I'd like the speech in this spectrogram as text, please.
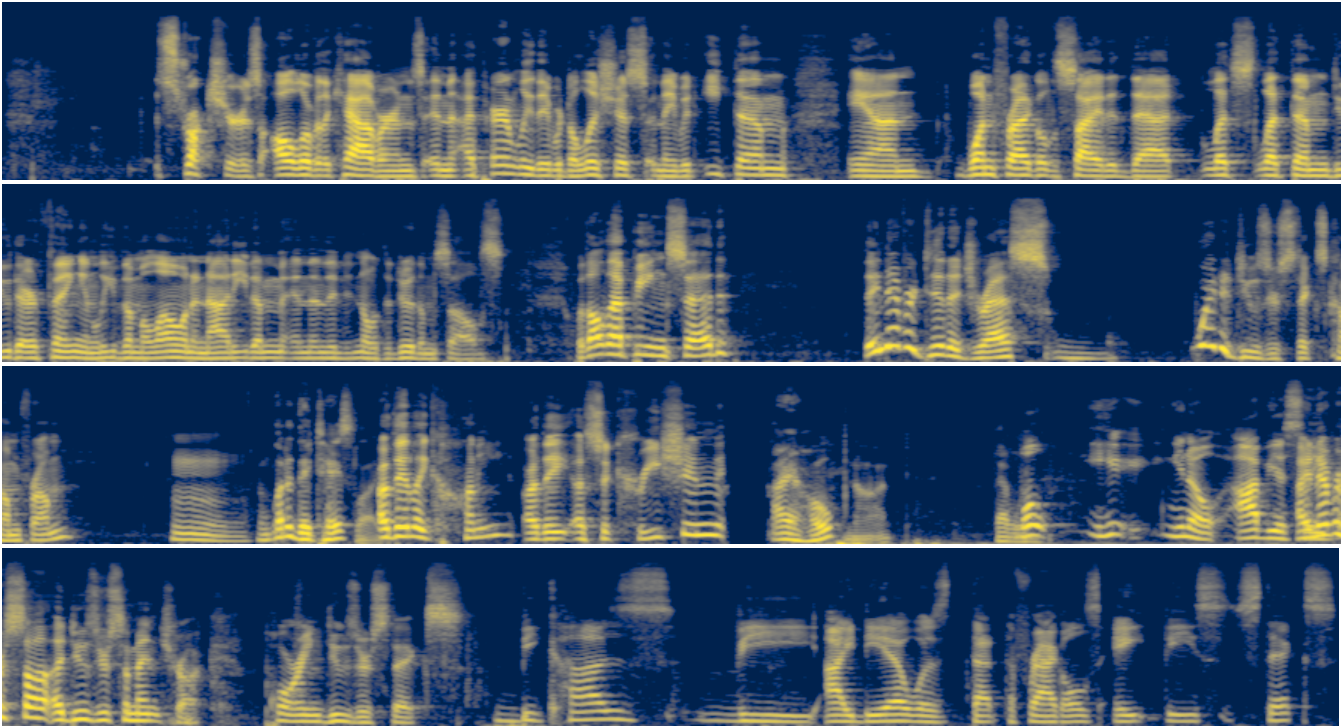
structures all over the caverns, and apparently they were delicious, and they would eat them. And one Fraggle decided that let's let them do their thing and leave them alone and not eat them, and then they didn't know what to do themselves. With all that being said, they never did address where did doozer sticks come from. Hmm. And what did they taste like? Are they like honey? Are they a secretion? I hope not. That would, well, you, you know, obviously I never saw a doozer cement truck pouring doozer sticks. Because the idea was that the Fraggles ate these sticks.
